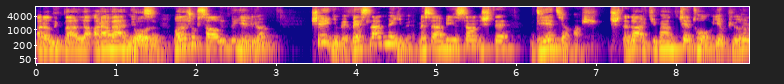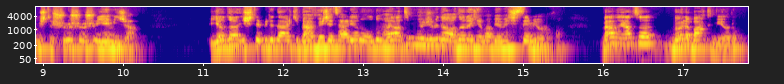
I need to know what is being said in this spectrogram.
aralıklarla ara vermemiz Doğru. bana çok sağlıklı geliyor. Şey gibi, beslenme gibi. Mesela bir insan işte diyet yapar. İşte der ki ben keto yapıyorum, işte şunu şunu şunu yemeyeceğim. Ya da işte biri der ki ben vejeteryan oldum hayatım boyunca bir daha Adana kebap yemek istemiyorum falan. Ben hayata böyle bakmıyorum.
